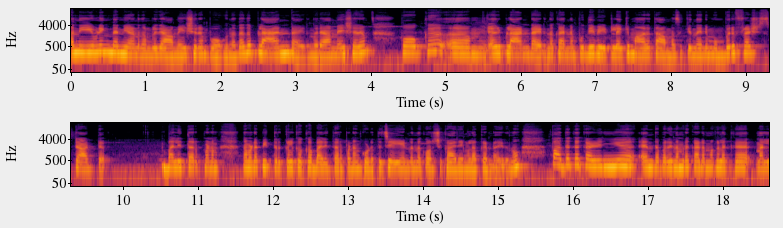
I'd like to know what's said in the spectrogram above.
അന്ന് ഈവനിങ് തന്നെയാണ് നമ്മൾ രാമേശ്വരം പോകുന്നത്. അത് പ്ലാൻഡ് ആയിരുന്നു. രാമേശ്വരം പോക്ക് ഒരു പ്ലാൻഡ് ആയിരുന്നു. കാരണം പുതിയ വീട്ടിലേക്ക് മാറി താമസിക്കുന്നതിന് മുമ്പ് ഒരു ഫ്രഷ് സ്റ്റാർട്ട് ബലിതർപ്പണം നമ്മുടെ പിതൃക്കൾക്കൊക്കെ ബലിതർപ്പണം കൊടുത്ത് ചെയ്യേണ്ടുന്ന കുറച്ച് കാര്യങ്ങളൊക്കെ ഉണ്ടായിരുന്നു. അപ്പോൾ അതൊക്കെ കഴിഞ്ഞ് എന്താ പറയുക നമ്മുടെ കടമകളൊക്കെ നല്ല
